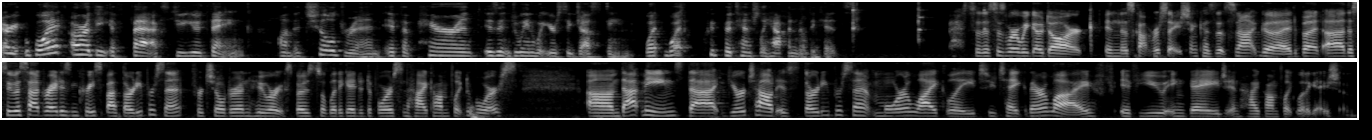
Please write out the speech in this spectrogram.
are what are the effects do you think on the children if a parent isn't doing what you're suggesting? What what could potentially happen with the kids? So this is where we go dark in this conversation because it's not good but uh, the suicide rate is increased by 30% for children who are exposed to litigated divorce and high conflict divorce. Um, that means that your child is 30% more likely to take their life if you engage in high conflict litigation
